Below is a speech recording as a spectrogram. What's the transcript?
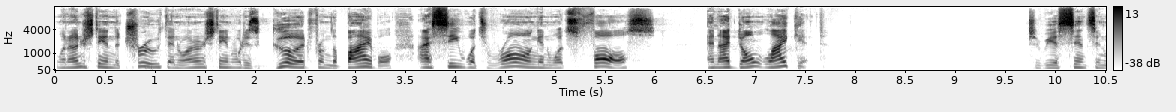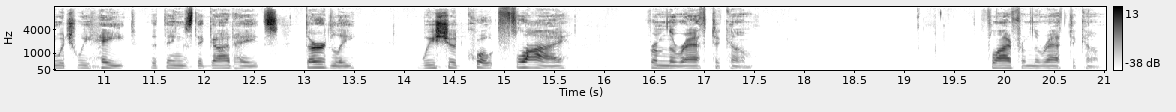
When I understand the truth and when I understand what is good from the Bible, I see what's wrong and what's false, and I don't like it There should be a sense in which we hate the things that God hates. Thirdly, we should, quote, fly from the wrath to come. Fly from the wrath to come.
